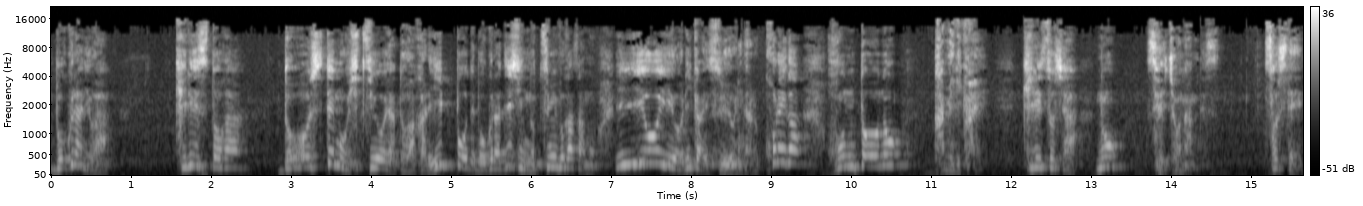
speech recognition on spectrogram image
僕らにはキリストがどうしても必要やと分かり一方で僕ら自身の罪深さもいよいよ理解するようになる。これが本当の神理解キリスト者の成長なんです。そして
